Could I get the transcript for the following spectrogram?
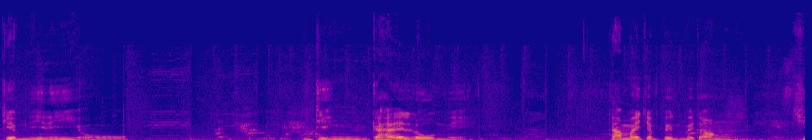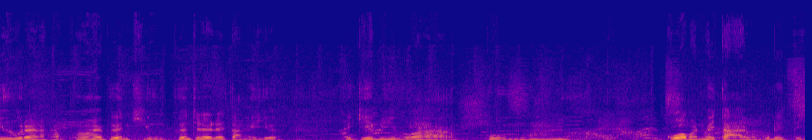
เกมนี้นี่โอ้โหจริงๆการให้โลมนี่ถ้าไม่จำเป็นไม่ต้องคิวได้นะครับเพราะให้เพื่อนคิวเพื่อนจะได้ได้ตังค์เยอะในเกมนี้แบบว่าผมกลัวมันไม่ตายผมก็เลยตี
